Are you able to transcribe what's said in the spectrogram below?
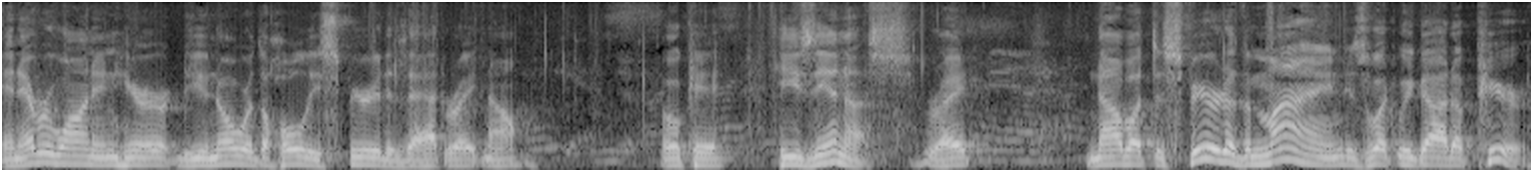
And everyone in here, do you know where the Holy Spirit is at right now? Okay. He's in us, right? Now, but the spirit of the mind is what we got up here.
